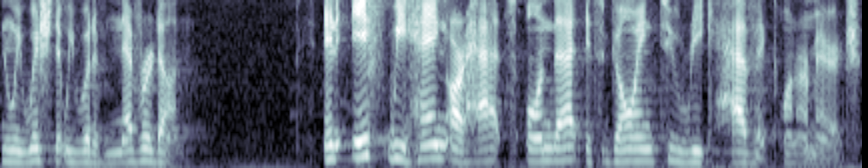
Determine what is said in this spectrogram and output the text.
and we wish that we would have never done. And if we hang our hats on that, it's going to wreak havoc on our marriage.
